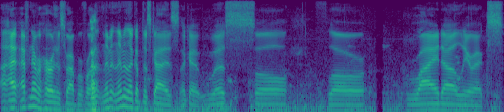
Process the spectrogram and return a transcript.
I, I've never heard of this rapper before. Uh, Let, me let me look up this guy's. Okay, Whistle, Flo Rida lyrics.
